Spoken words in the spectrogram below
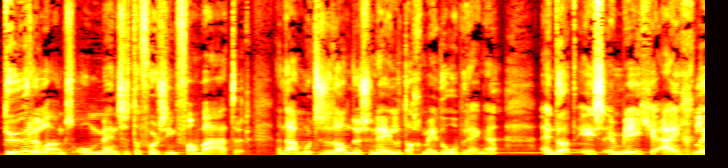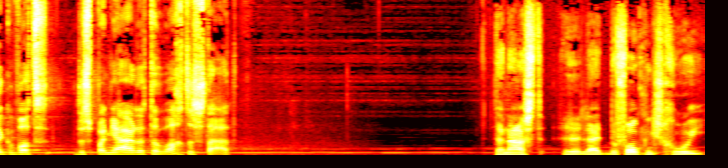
deuren langs om mensen te voorzien van water. En daar moeten ze dan dus een hele dag mee doorbrengen. En dat is een beetje eigenlijk wat de Spanjaarden te wachten staat. Daarnaast uh, leidt bevolkingsgroei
